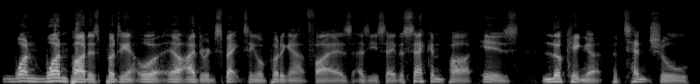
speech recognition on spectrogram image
One one part is putting out or uh, either inspecting or putting out fires, as you say. The second part is looking at potential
